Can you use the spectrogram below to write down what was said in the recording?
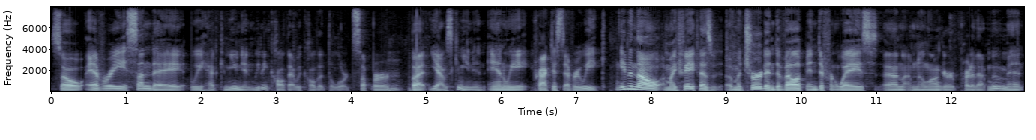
so every Sunday we had communion. We didn't call it that, we called it the Lord's Supper. Mm. But yeah, it was communion. And we practiced every week. Even though my faith has matured and developed in different ways, and I'm no longer part of that movement,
